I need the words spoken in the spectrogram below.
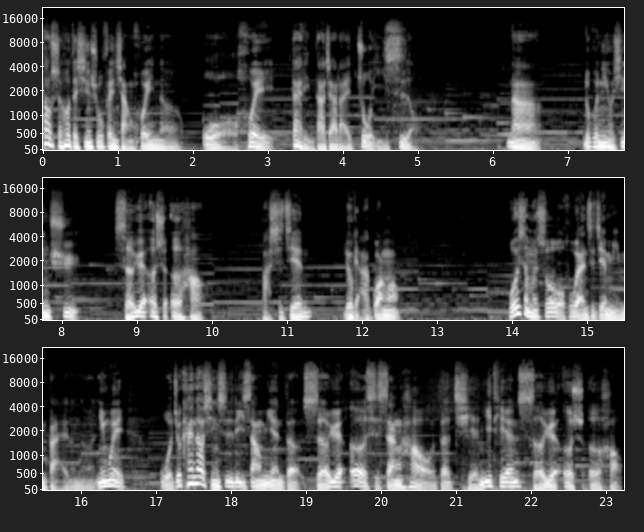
到时候的新书分享会呢，我会带领大家来做仪式哦。那如果你有兴趣，十二月二十二号，把时间留给阿光哦。我为什么说我忽然之间明白了呢？因为我就看到行事历上面的十二月二十三号的前一天，十二月二十二号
